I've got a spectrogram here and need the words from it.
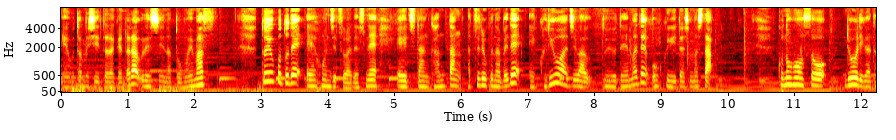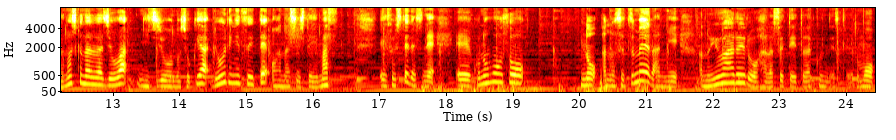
えー、お試しいただけたら嬉しいなと思います。ということで、えー、本日はですね、えー、時短簡単圧力鍋で、えー、栗を味わうというテーマでお送りいたしました。この放送「料理が楽しくなるラジオ」は日常の食や料理についてお話ししています。え、そしてですね、え、この放送のあの説明欄にあの URL を貼らせていただくんですけれども、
